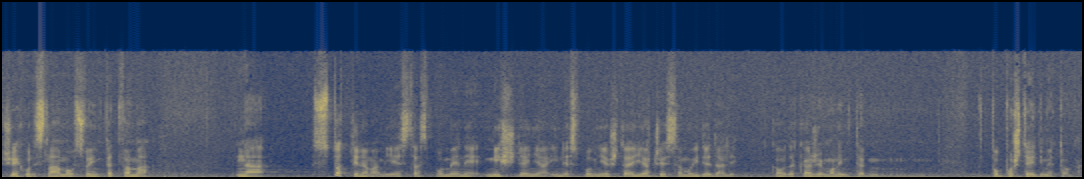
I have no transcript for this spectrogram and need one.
šehol Islama u svojim fetvama, na stotinama mjesta spomene mišljenja i ne spominje šta je jače, samo ide dalje. Kao da kaže, molim te, po, poštedi me toga.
